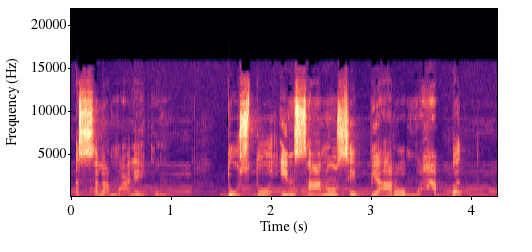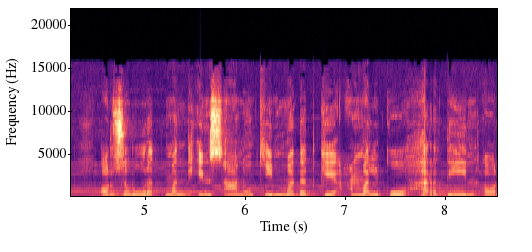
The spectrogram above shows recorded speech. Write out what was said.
السلام علیکم۔ دوستو، انسانوں سے پیار و محبت اور ضرورت مند انسانوں کی مدد کے عمل کو ہر دین اور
